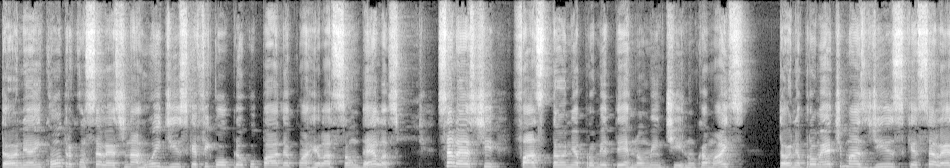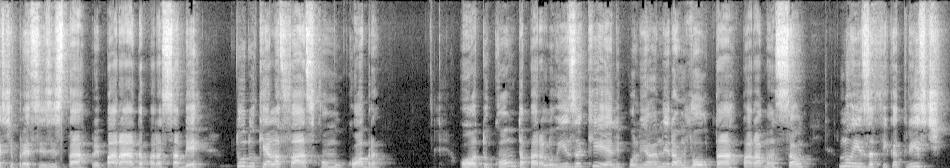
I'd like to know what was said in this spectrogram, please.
Tânia encontra com Celeste na rua e diz que ficou preocupada com a relação delas. Celeste faz Tânia prometer não mentir nunca mais. Tânia promete, mas diz que Celeste precisa estar preparada para saber tudo o que ela faz como cobra. Otto conta para Luísa que ele e Poliana irão voltar para a mansão. Luísa fica triste.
